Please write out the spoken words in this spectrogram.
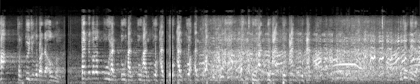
hak tertuju kepada Allah. Tapi kalau Tuhan, Tuhan, Tuhan, Tuhan, Tuhan, Tuhan, Tuhan, Tuhan, Tuhan, Tuhan, Tuhan, Tuhan. Betul tidak?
